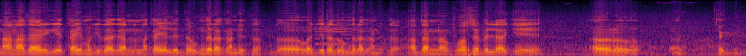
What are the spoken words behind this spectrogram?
ನಾನು ಅದವರಿಗೆ ಕೈ ಮುಗಿದಾಗ ನನ್ನ ಕೈಯಲ್ಲಿದ್ದ ಉಂಗುರ ಕಾಣಿತು ಆ, ವಜ್ರದ ಉಂಗುರ ಕಾಣಿತು. ಅದನ್ನು ಫೋಸೆಬಲ್ ಹಾಕಿ ಅವರು ತೆಗೆದು.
